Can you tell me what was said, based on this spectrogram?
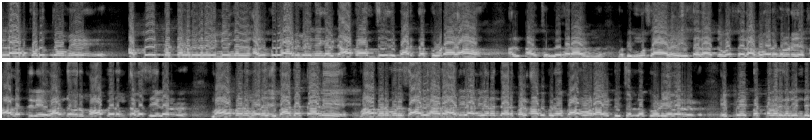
எல்லாம் கொடுத்தோமே. அப்பேற்பட்டவர்களை நீங்கள் அல் குர்ஆனிலே நீங்கள் ஞாபகம் செய்து பார்க்க கூடாதா அல்லாஹ் சொல்லுகிறான். நபி மூசா அலைஹிஸ்ஸலாத்து வஸ்ஸலாம் அவர்களுடைய காலத்திலே வாழ்ந்த ஒரு மாபெரும் தவசீலர். மாபெரும் ஒரு இபாதத்தாலே மாபெரும் ஒரு சாலியான அடியான் இறந்தார். பல்காபிபுன பாவோரா என்று சொல்லக்கூடியவர். எப்பேற்பட்டவர்கள் என்று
